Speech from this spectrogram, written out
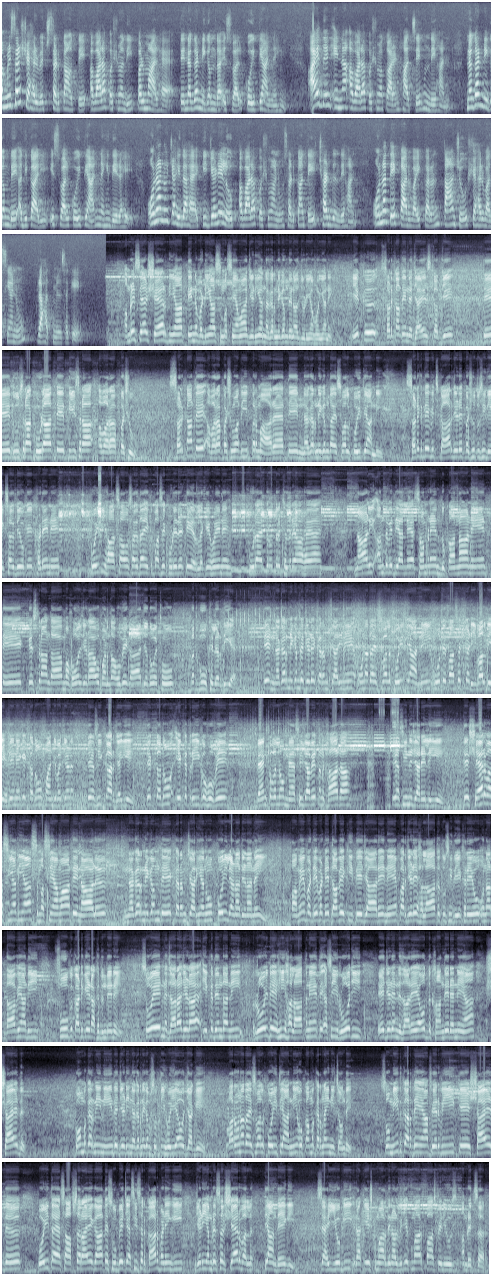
ਅੰਮ੍ਰਿਤਸਰ ਸ਼ਹਿਰ ਵਿੱਚ ਸੜਕਾਂ ਉੱਤੇ ਅਵਾਰਾ ਪਸ਼ੂਆਂ ਦੀ ਪਰਮਾਰ ਹੈ ਤੇ ਨਗਰ ਨਿਗਮ ਦਾ ਇਸ ਵੱਲ ਕੋਈ ਧਿਆਨ ਨਹੀਂ। ਆਏ ਦਿਨ ਇਨ੍ਹਾਂ ਅਵਾਰਾ ਪਸ਼ੂਆਂ ਕਾਰਨ ਹਾਦਸੇ ਹੁੰਦੇ ਹਨ। ਨਗਰ ਨਿਗਮ ਦੇ ਅਧਿਕਾਰੀ ਇਸ ਵੱਲ ਕੋਈ ਧਿਆਨ ਨਹੀਂ ਦੇ ਰਹੇ। ਉਹਨਾਂ ਨੂੰ ਚਾਹੀਦਾ ਹੈ ਕਿ ਜਿਹੜੇ ਲੋਕ ਅਵਾਰਾ ਪਸ਼ੂਆਂ ਨੂੰ ਸੜਕਾਂ ਤੇ ਛੱਡ ਦਿੰਦੇ ਹਨ ਉਹਨਾਂ ਤੇ ਕਾਰਵਾਈ ਕਰਨ ਤਾਂ ਜੋ ਸ਼ਹਿਰ ਵਾਸੀਆਂ ਨੂੰ ਰਾਹਤ ਮਿਲ ਸਕੇ। ਅੰਮ੍ਰਿਤਸਰ ਸ਼ਹਿਰ ਦੀਆਂ ਤਿੰਨ ਵੱਡੀਆਂ ਸਮੱਸਿਆਵਾਂ ਜਿਹੜੀਆਂ ਨਗਰ ਨਿਗਮ ਦੇ ਨਾਲ ਜੁੜੀਆਂ ਹੋਈਆਂ ਨੇ। ਇੱਕ, ਸੜਕਾਂ ਤੇ ਨਜਾਇਜ਼ ਕਬਜ਼ੇ। ਤੇ ਦੂਸਰਾ ਕੂੜਾ ਤੇ ਤੀਸਰਾ ਅਵਾਰਾ ਪਸ਼ੂ। ਸੜਕਾਂ ਤੇ ਅਵਾਰਾ ਪਸ਼ੂਆਂ ਦੀ ਭਰਮਾਰ ਹੈ ਤੇ ਨਗਰ ਨਿਗਮ ਦਾ ਇਸ ਵੱਲ ਕੋਈ ਧਿਆਨ ਨਹੀਂ। ਸੜਕ ਦੇ ਵਿਚਕਾਰ ਜਿਹੜੇ ਪਸ਼ੂ ਤੁਸੀਂ ਦੇਖ ਸਕਦੇ ਹੋ ਕਿ ਖੜੇ ਨੇ। ਕੋਈ ਵੀ ਹਾਦਸਾ ਹੋ ਸਕਦਾ ਹੈ। ਇੱਕ ਪਾਸੇ ਕੂੜੇ ਦੇ ਢੇਰ ਲੱਗੇ ਹੋਏ ਨੇ। ਕੂੜਾ ਇੱਧਰ ਉੱਧਰ ਖਿਲ ਰਿਹਾ ਹੋਇਆ ਹੈ। ਨਾਲ ਹੀ ਅੰਧ ਵਿਦਿਆਲਿਆ ਸਾਹਮਣੇ, ਦੁਕਾਨਾਂ ਨੇ ਤੇ ਕਿਸ ਤਰ੍ਹਾਂ ਦਾ ਮਾਹੌਲ ਜਿਹੜਾ ਉਹ ਬਣਦਾ ਹੋਵੇਗਾ ਜਦੋਂ ਇੱਥੋਂ ਬਦਬੂ ਖਿਲਰਦੀ ਹੈ। ਤੇ ਨਗਰ ਨਿਗਮ ਦੇ ਜਿਹੜੇ ਕਰਮਚਾਰੀ ਨੇ, ਉਹਨਾਂ ਦਾ ਇਸ ਵੱਲ ਕੋਈ ਧਿਆਨ ਨਹੀਂ। ਉਹ ਤੇ ਬਸ ਘੜੀ ਵੱਲ ਦੇਖਦੇ ਨੇ ਕਿ ਕਦੋਂ 5 ਵਜਣ ਤੇ ਅਸੀਂ ਘਰ ਜਾਈਏ ਤੇ ਕਦੋਂ 1 ਤਰੀਕ ਹੋਵੇ, ਬੈਂਕ ਵੱਲੋਂ ਮੈਸੇਜ ਆਵੇ, ਤਨਖਾਹ ਦਾ ਤੇ ਅਸੀਂ ਨਜ਼ਾਰੇ ਲਈਏ। ਤੇ ਸ਼ਹਿਰ ਵਾਸੀਆਂ ਦੀਆਂ ਸਮੱਸਿਆਵਾਂ ਦੇ ਨਾਲ ਨਗਰ ਨਿਗਮ ਦੇ ਕਰਮਚਾਰੀਆਂ ਨੂੰ ਕੋਈ ਲੈਣਾ ਦੇਣਾ ਨਹੀਂ। ਭਾਵੇਂ ਵੱਡੇ ਵੱਡੇ ਦਾਅਵੇ ਕੀਤੇ ਜਾ ਰਹੇ ਨੇ, ਪਰ ਜਿਹੜੇ ਹਾਲਾਤ ਤੁਸੀਂ ਦੇਖ ਰਹੇ ਹੋ, ਉਹਨਾਂ ਦਾਅਵਿਆਂ ਦੀ ਫੂਕ ਕੱਢ ਕੇ ਰੱਖ ਦਿੰਦੇ ਨੇ। ਸੋ ਇਹ ਨਜ਼ਾਰਾ ਜਿਹੜਾ ਇੱਕ ਦਿਨ ਦਾ ਨਹੀਂ, ਰੋਜ਼ ਦੇ ਇਹੀ ਹਾਲਾਤ ਨੇ ਤੇ ਅਸੀਂ ਰੋਜ਼ ਹੀ ਇਹ ਜਿਹੜੇ ਨਜ਼ਾਰੇ ਆ, ਉਹ ਦਿਖਾਉਂਦੇ ਰਹਿੰਦੇ ਆ ਸ਼ਾਇਦ ਕੁੰਭ ਕਰਨੀ ਨੀਂਦ ਜਿਹੜੀ ਨਗਰ ਨਿਗਮ ਸੁੱਤੀ ਹੋਈ ਆ, ਉਹ ਜਾਗੇ। ਪਰ ਉਹਨਾਂ ਦਾ ਇਸ ਵੱਲ ਕੋਈ ਧਿਆਨ ਨਹੀਂ, ਉਹ ਕੰਮ ਕਰਨਾ ਹੀ ਨਹੀਂ ਚਾਹੁੰਦੇ। ਸੋ ਉਮੀਦ ਕਰਦੇ ਹਾਂ ਫਿਰ ਵੀ ਕਿ ਸ਼ਾਇਦ ਕੋਈ ਤਾਂ ਐਸਾ ਅਫਸਰ ਆਏਗਾ ਤੇ ਸੂਬੇ 'ਚ ਐਸੀ ਸਰਕਾਰ ਬਣੇਗੀ, ਜਿਹੜੀ ਅੰਮ੍ਰਿਤਸਰ ਸ਼ਹਿਰ ਵੱਲ ਧਿਆਨ ਦੇਗੀ ਸਹਿਯੋਗੀ ਰਾਕੇਸ਼ ਕੁਮਾਰ ਦੇ ਨਾਲ ਵਿਜੇ ਕੁਮਾਰ ਫਾਸਟ ਨਿਊਜ਼ ਅੰਮ੍ਰਿਤਸਰ।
